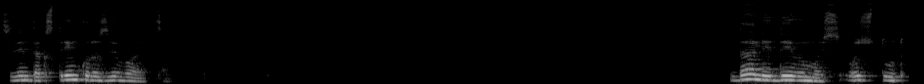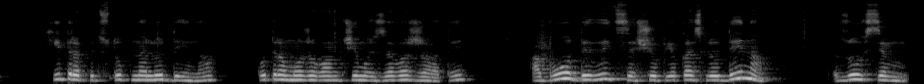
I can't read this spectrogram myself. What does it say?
Це він так стрімко розвивається. Далі дивимось ось тут. Хитра підступна людина, котра може вам чимось заважати. Або дивіться, щоб якась людина зовсім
